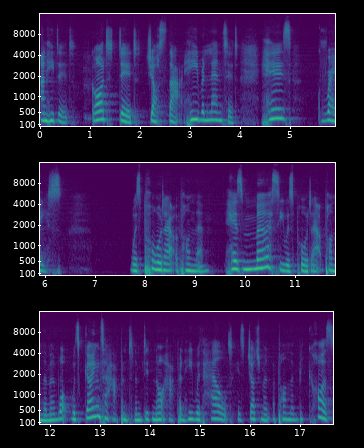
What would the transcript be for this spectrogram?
And he did. God did just that. He relented. His grace was poured out upon them. His mercy was poured out upon them, and what was going to happen to them did not happen. He withheld his judgment upon them because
